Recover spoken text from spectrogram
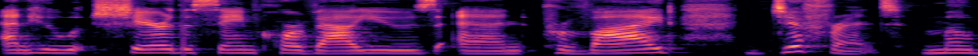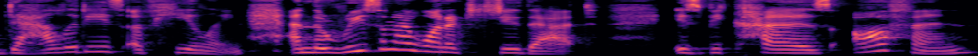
and who share the same core values and provide different modalities of healing. And the reason I wanted to do that is because often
